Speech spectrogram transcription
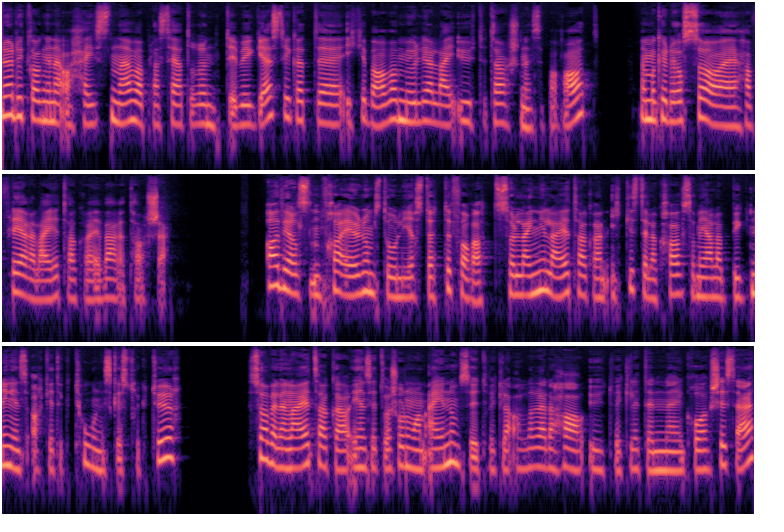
Nødutgangene og heisene var plassert rundt i bygget, slik at det ikke bare var mulig å leie ut etasjene separat, men man kunne også eh, ha flere leietakere i hver etasje. Avgjørelsen fra EU-domstolen gir støtte for at så lenge leietakeren ikke stiller krav som gjelder bygningens arkitektoniske struktur, så vil en leietaker i en situasjon hvor en eiendomsutvikler allerede har utviklet en eh, grovskisse,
